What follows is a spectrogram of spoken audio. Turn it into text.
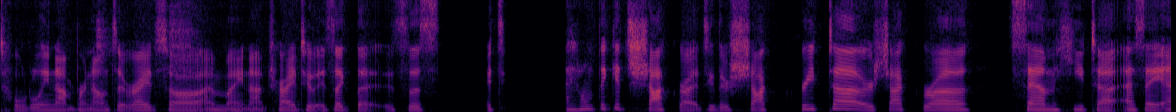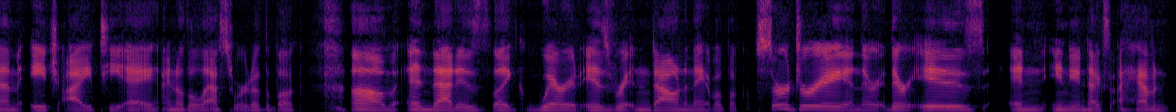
totally not pronounce it right, so I might not try to. It's like the it's this it's I don't think it's chakra. It's either chakrita or chakra samhita s a m h i t a. I know the last word of the book. Um and that is like where it is written down and they have a book of surgery and there there is an Indian text. I haven't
